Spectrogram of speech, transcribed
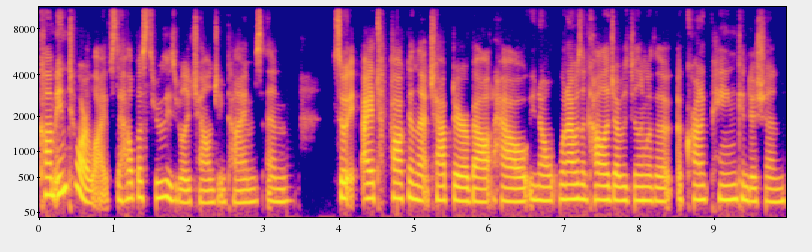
come into our lives to help us through these really challenging times. And so i talk in that chapter about how you know when i was in college i was dealing with a, a chronic pain condition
